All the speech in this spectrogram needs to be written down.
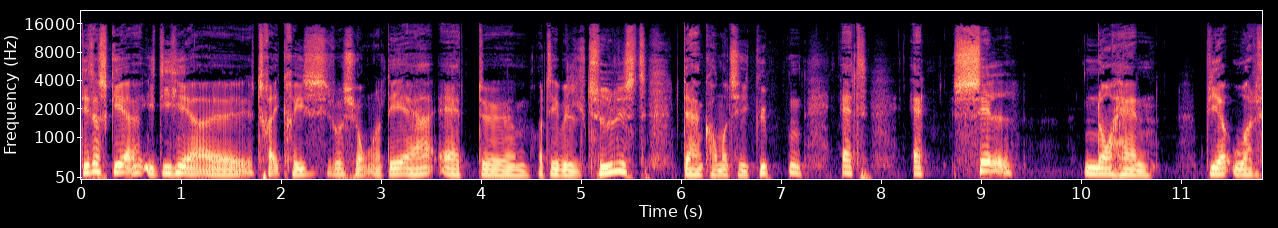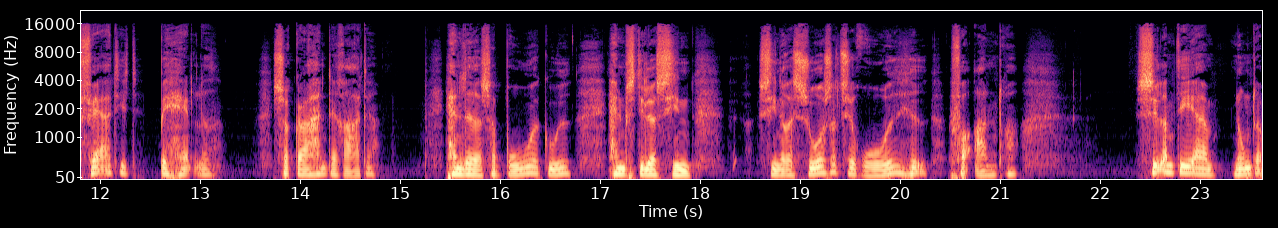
Det, der sker i de her øh, tre krisesituationer, det er, at, øh, og det er vel tydeligst, da han kommer til Ægypten, at selv når han bliver uretfærdigt behandlet, så gør han det rette. Han lader sig bruge af Gud. Han stiller sin, sine ressourcer til rådighed for andre selvom det er nogen, der,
